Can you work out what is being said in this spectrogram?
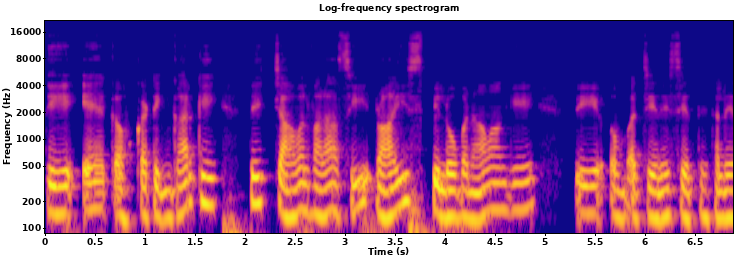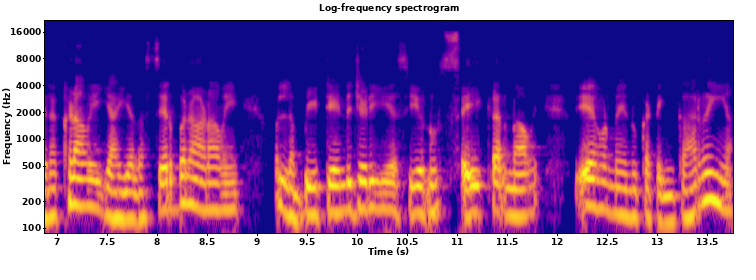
ਤੇ ਇਹ ਕਟਿੰਗ ਕਰਕੇ ਤੇ ਚਾਵਲ ਵਾਲਾ ਅਸੀਂ ਰਾਈਸ ਪਿਲੋ ਬਣਾਵਾਂਗੇ ਤੇ ਬੱਚੇ ਦੇ ਸਿਰ ਤੇ ਥੱਲੇ ਰੱਖਣਾ ਵੇ ਜਾਂ ਦਾ ਸਿਰ ਬਣਾਉਣਾ ਵੇ, ਉਹ ਲੰਬੀ ਟਿੰਡ ਜਿਹੜੀ ਹੈ ਅਸੀਂ ਉਹਨੂੰ ਸਹੀ ਕਰਨਾ ਵੇ। ਇਹ ਹੁਣ ਮੈਂ ਇਹਨੂੰ ਕਟਿੰਗ ਕਰ ਰਹੀ ਆ।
